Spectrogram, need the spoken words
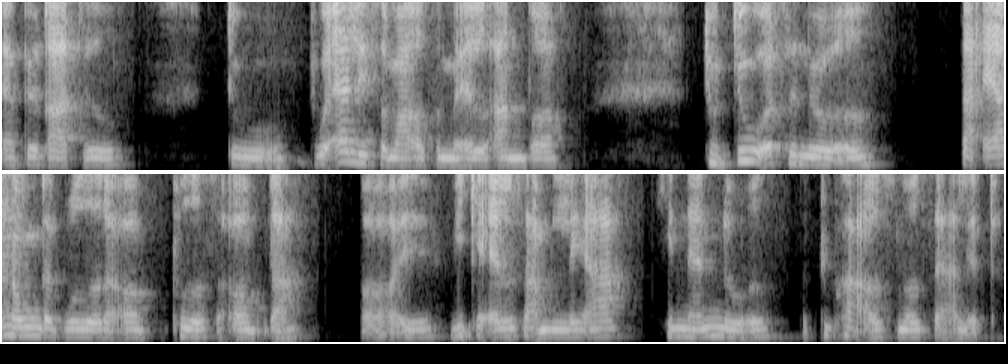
er berettet. Du, du er lige så meget som alle andre. Du dur til noget. Der er nogen, der bryder, dig om, bryder sig om dig, og øh, vi kan alle sammen lære hinanden noget, og du har også noget særligt.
